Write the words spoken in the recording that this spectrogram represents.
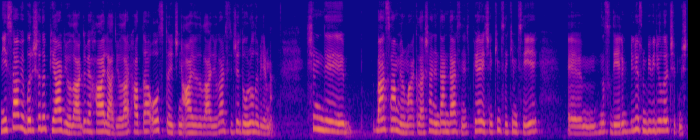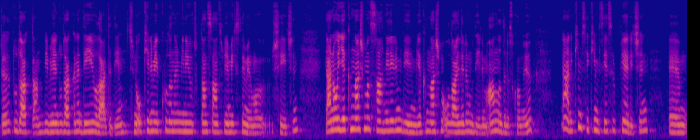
Nisa ve Barış'a da PR diyorlardı ve hala diyorlar. Hatta All Star için ayrıldılar diyorlar. Sizce doğru olabilir mi? Şimdi ben sanmıyorum arkadaşlar. Neden derseniz PR için kimse kimseyi e, nasıl diyelim biliyorsun bir videoları çıkmıştı. Dudaktan birbirlerinin dudaklarına değiyorlar dediğim. Şimdi o kelimeyi kullanırım yine YouTube'dan sansür yemek istemiyorum o şey için. Yani o yakınlaşma sahneleri mi diyelim, yakınlaşma olayları mı diyelim anladınız konuyu. Yani kimse kimseyi sırf PR için e,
